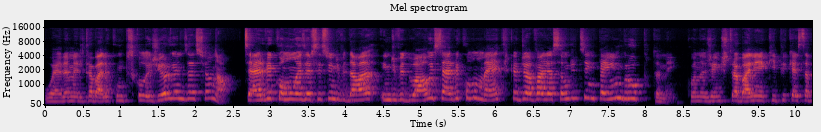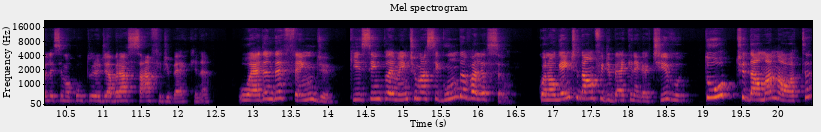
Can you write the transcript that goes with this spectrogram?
O Adam ele trabalha com psicologia organizacional. Serve como um exercício individual, e serve como métrica de avaliação de desempenho em grupo também. Quando a gente trabalha em equipe quer estabelecer uma cultura de abraçar feedback, né? O Adam defende que se implemente uma segunda avaliação. Quando alguém te dá um feedback negativo, tu te dá uma nota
